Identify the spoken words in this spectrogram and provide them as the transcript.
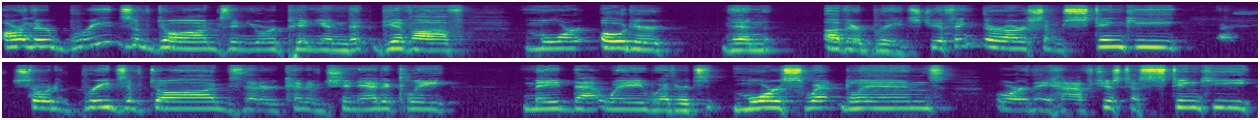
are there breeds of dogs, in your opinion, that give off more odor than other breeds? Do you think there are some stinky sort of breeds of dogs that are kind of genetically made that way, whether it's more sweat glands or they have just a stinky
